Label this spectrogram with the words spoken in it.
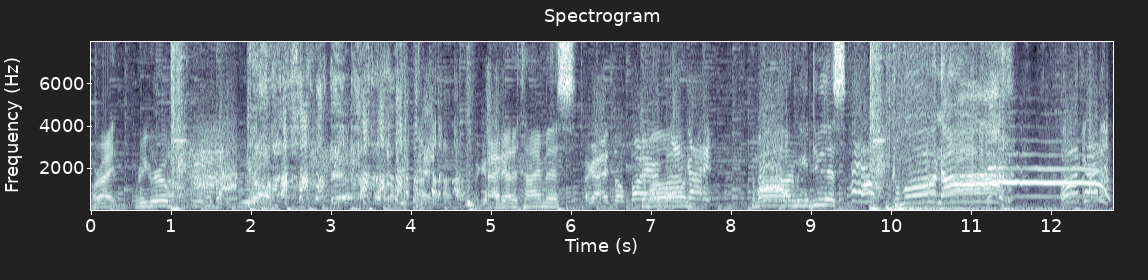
All right, regroup. I, got I gotta time this. I got it so far. Come on. I got it. Come on, we can do this. Come on. Ah! Oh, I got it.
